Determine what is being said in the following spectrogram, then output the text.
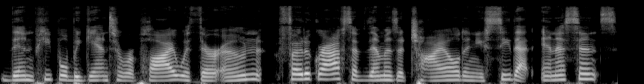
then people began to reply with their own photographs of them as a child and you see that innocence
